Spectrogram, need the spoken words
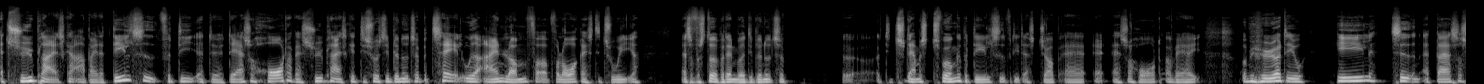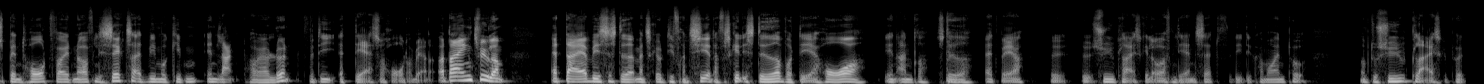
at sygeplejersker arbejder deltid, fordi at, øh, det er så hårdt at være sygeplejerske, at de så at de bliver nødt til at betale ud af egen lomme for at få lov at restituere. Altså forstået på den måde, de bliver nødt til øh, og de er nærmest tvunget på deltid, fordi deres job er, er, er så hårdt at være i. Og vi hører det jo hele tiden, at der er så spændt hårdt for i den offentlige sektor, at vi må give dem en langt højere løn, fordi at det er så hårdt at være der. Og der er ingen tvivl om, at der er visse steder, man skal jo differentiere, der er forskellige steder, hvor det er hårdere end andre steder at være øh, øh, sygeplejerske eller offentlig ansat, fordi det kommer an på, om du er sygeplejerske på et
